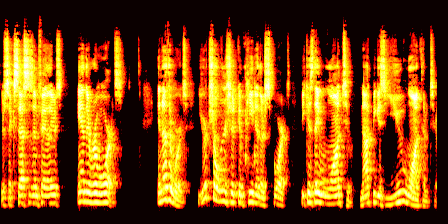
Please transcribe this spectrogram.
their successes and failures, and their rewards. In other words, your children should compete in their sport because they want to, not because you want them to.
